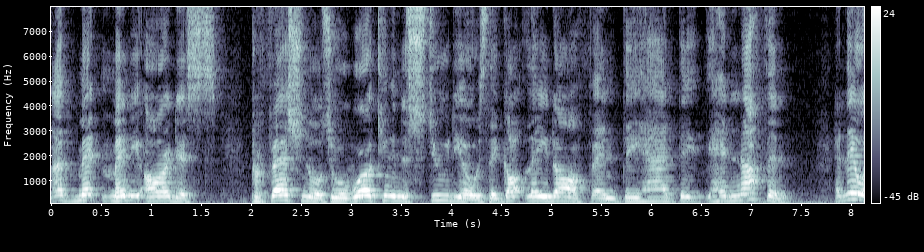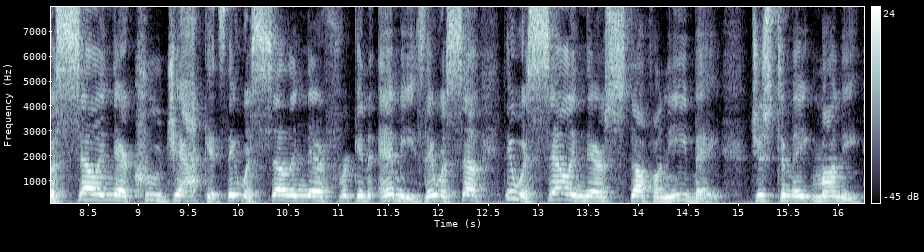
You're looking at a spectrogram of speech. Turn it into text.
I've met many artists professionals who were working in the studios they got laid off and they had they had nothing. And they were selling their crew jackets. They were selling their freaking emmys. They were sell they were selling their stuff on ebay just to make money.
